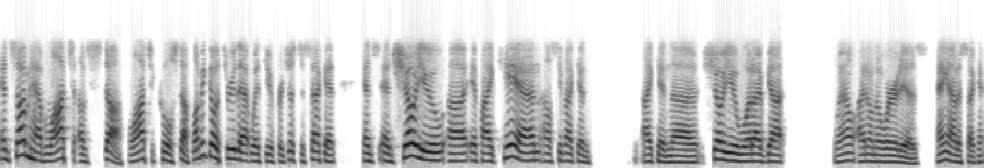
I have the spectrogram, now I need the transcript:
and some have lots of stuff, lots of cool stuff. Let me go through that with you for just a second and, and show you uh, if I can. I'll see if I can I can uh, show you what I've got well, I don't know where it is. Hang on a second.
